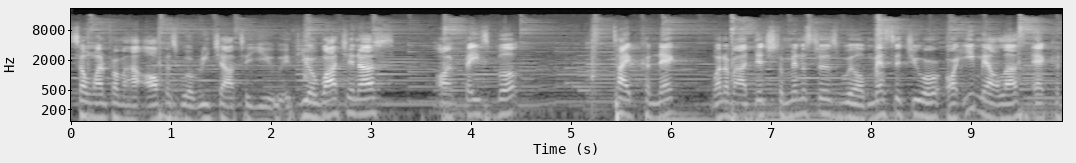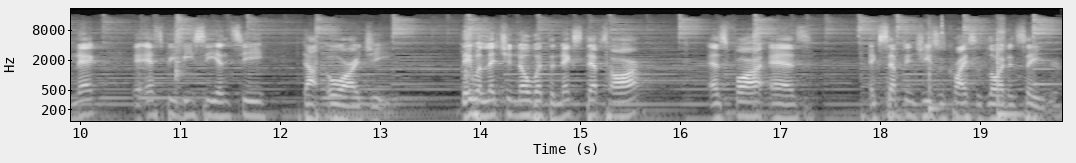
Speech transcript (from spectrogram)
someone from our office will reach out to you. If you're watching us on Facebook, type connect. One of our digital ministers will message you or, or email us at connect at spbcnc.org. They will let you know what the next steps are as far as accepting Jesus Christ as Lord and Savior.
